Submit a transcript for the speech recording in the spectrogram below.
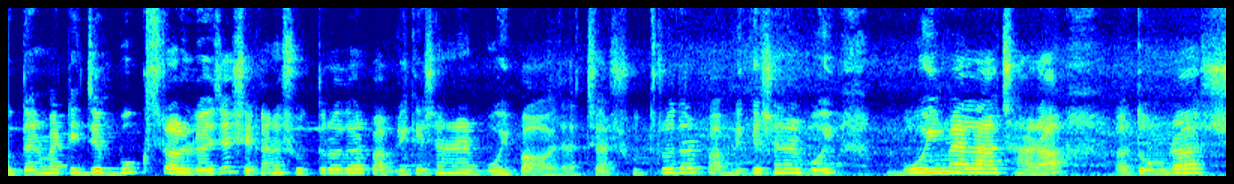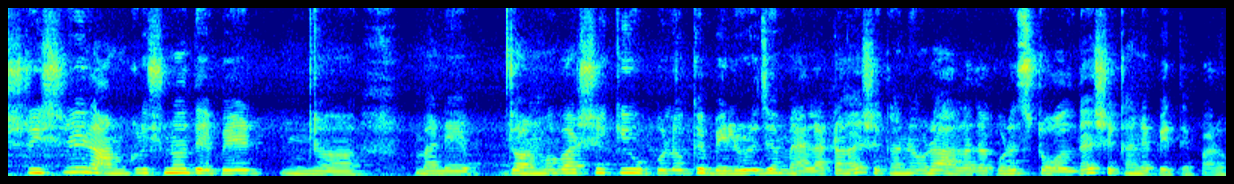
উদ্যানবাটির যে বুক স্টল রয়েছে, সেখানে সূত্রধর পাবলিকেশনের বই পাওয়া যাচ্ছে। আর সূত্রধর পাবলিকেশনের বই, বইমেলা ছাড়া তোমরা শ্রী শ্রী রামকৃষ্ণ দেবের মানে জন্মবার্ষিকী উপলক্ষে বেলুড়ে যে মেলাটা হয়, সেখানে ওরা আলাদা করে স্টল দেয়, সেখানে পেতে পারো।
